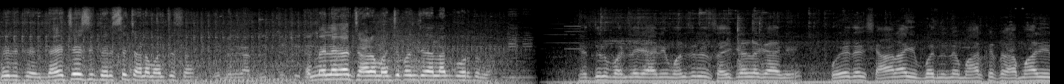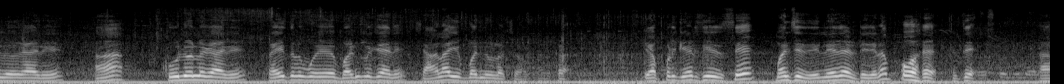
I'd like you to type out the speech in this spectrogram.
మీరు దయచేసి తెలిస్తే చాలా మంచిది సార్. ఎమ్మెల్యే గారు చాలా మంచి పని చేయాలని కోరుతున్నాను ఎద్దుల బండ్లు కానీ మనుషులు సైకిళ్ళు కానీ పోయేదానికి చాలా ఇబ్బంది ఉంది. మార్కెట్ అమ్మాలీలు కానీ కూలీళ్ళు కానీ రైతులు పోయే బండ్లు కానీ చాలా ఇబ్బంది ఉండొచ్చు అక్కడ. ఎప్పుడు గేట్ తీస్తే మంచిది లేదంటే కదా అంతే ఆ.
